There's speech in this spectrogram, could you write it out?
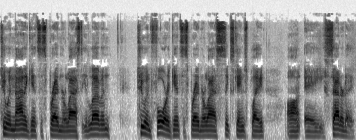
2 and 9 against the spread in their last 11, 2 and 4 against the spread in their last six games played on a Saturday.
